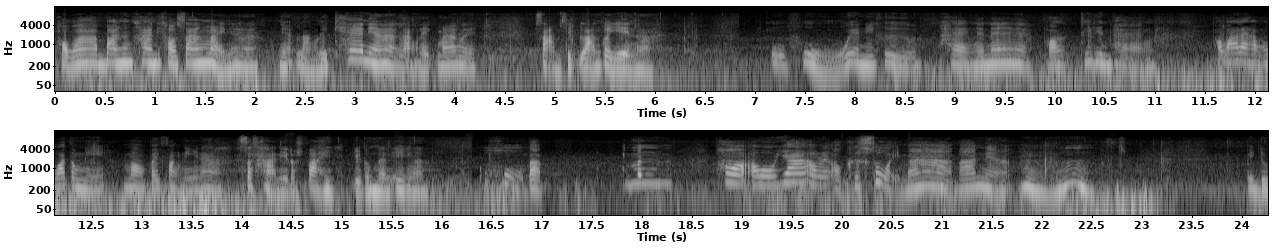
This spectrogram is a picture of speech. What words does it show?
เพราะว่าบ้านข้างๆที่เขาสร้างใหม่เนี่ยนะเนี่ยหลังเล็กแค่เนี้ยหลังเล็กมากเลยสามสิบล้านกว่าเยนค่ะ โอ้โห อันนี้คือแพงแน่ๆ เพราะที่ดินแพง เพราะว่าอะไรคะ เพราะว่าตรงนี้มองไปฝั่งนี้นะคะสถานีรถไฟอยู่ตรงนั้นเองอะโอ้โห แบบ มันพอเอาหญ้าเอาอะไรออกคือสวยมากบ้านเนี้ยหืมไปดู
